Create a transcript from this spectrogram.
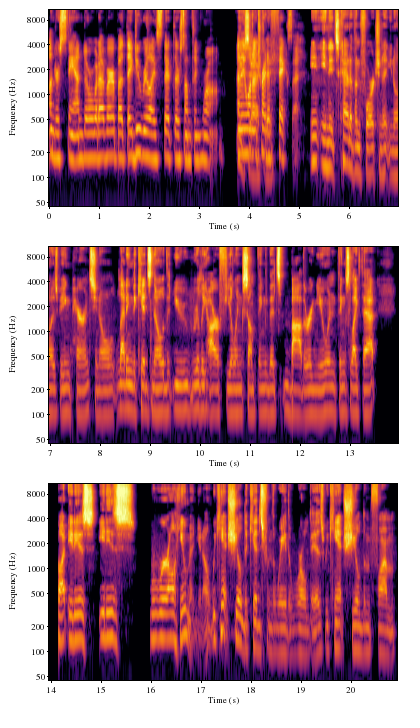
understand or whatever, but they do realize that there's something wrong. And they want to try to fix it. and, and it's kind of unfortunate you know as being parents you know letting the kids know that you really are feeling something that's bothering you and things like that but it is it is we're all human you know we can't shield the kids from the way the world is we can't shield them from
